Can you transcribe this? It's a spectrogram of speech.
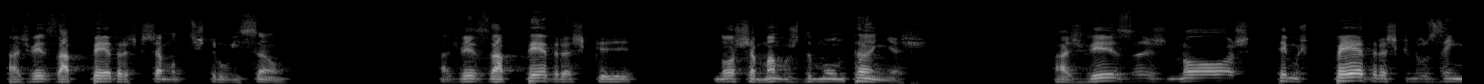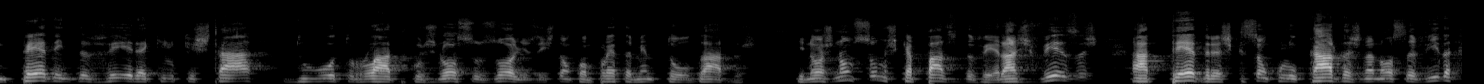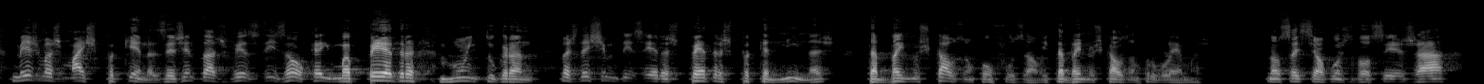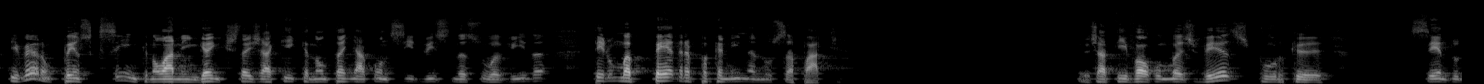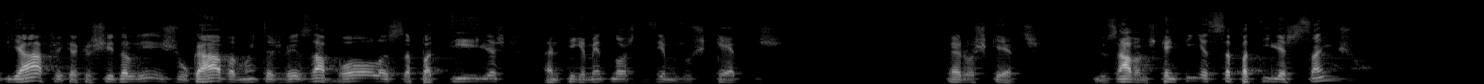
Às vezes há pedras que se chamam destruição. Às vezes há pedras que nós chamamos de montanhas. Às vezes nós temos pedras que nos impedem de ver aquilo que está do outro lado, porque os nossos olhos estão completamente toldados e nós não somos capazes de ver. Às vezes há pedras que são colocadas na nossa vida, mesmo as mais pequenas. A gente às vezes diz, oh, ok, uma pedra muito grande. Mas deixem-me dizer, as pedras pequeninas também nos causam confusão e também nos causam problemas. Não sei se alguns de vocês já tiveram, penso que sim, que não há ninguém que esteja aqui que não tenha acontecido isso na sua vida, ter uma pedra pequenina no sapato. Eu já tive algumas vezes, porque sendo de África, crescido ali, jogava muitas vezes à bola, sapatilhas. Antigamente nós dizíamos os quedes. Eram os quedes. E usávamos, quem tinha sapatilhas sanjo,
